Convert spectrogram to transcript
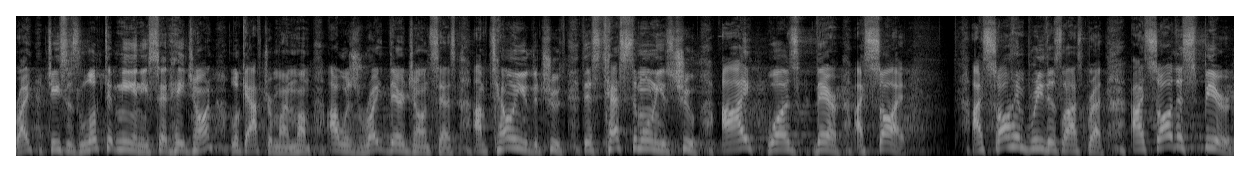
right? Jesus looked at me and he said, Hey, John, look after my mom. I was right there, John says. I'm telling you the truth. This testimony is true. I was there. I saw it. I saw him breathe his last breath. I saw the spear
